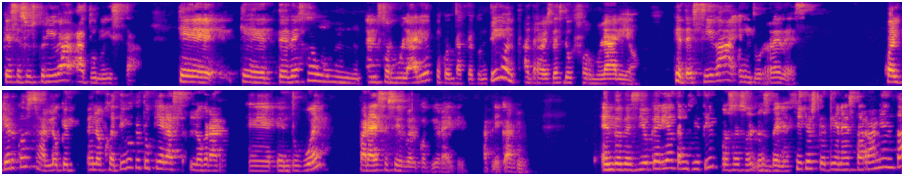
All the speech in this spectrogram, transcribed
que se suscriba a tu lista, que, que te deje un, formulario, que contacte contigo a través de tu formulario, que te siga en tus redes. Cualquier cosa, lo que, el objetivo que tú quieras lograr eh, en tu web, para eso sirve el copywriting, aplicarlo. Entonces yo quería transmitir, pues eso, los beneficios que tiene esta herramienta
